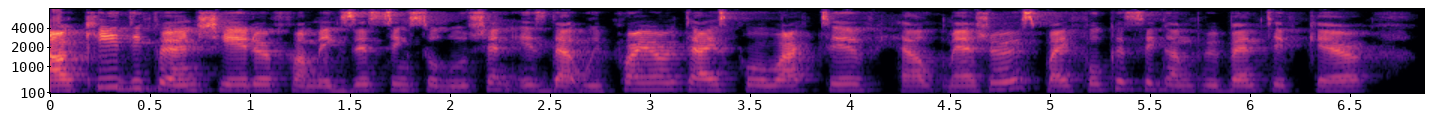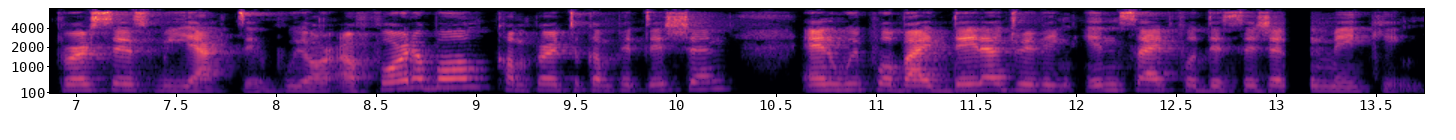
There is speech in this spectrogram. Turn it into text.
Our key differentiator from existing solution is that we prioritize proactive health measures by focusing on preventive care versus reactive. We are affordable compared to competition, and we provide data-driven insight for decision making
